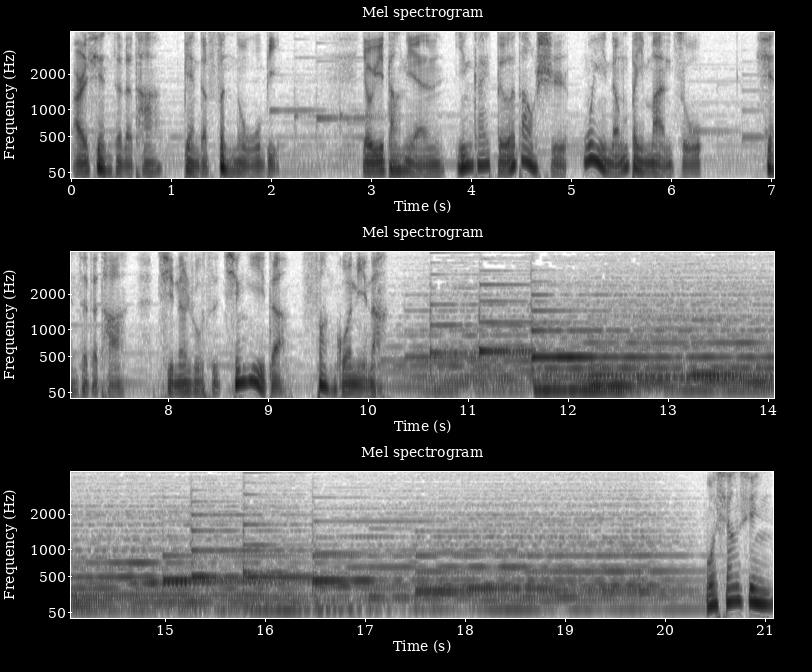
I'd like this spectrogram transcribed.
而现在的他变得愤怒无比。由于当年应该得到时未能被满足，现在的他岂能如此轻易的放过你呢？我相信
